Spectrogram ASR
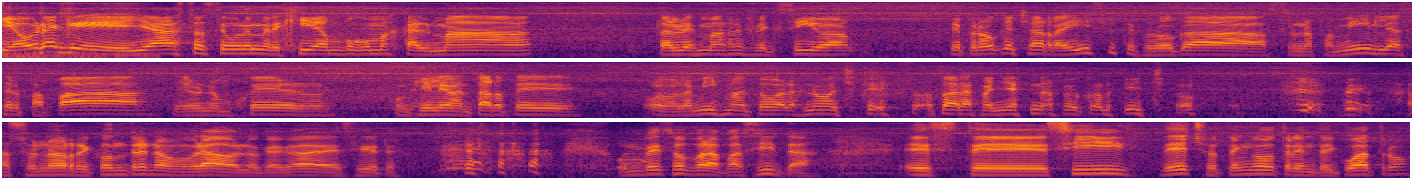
Y ahora que ya estás en una energía un poco más calmada, tal vez más reflexiva, te provoca echar raíces, te provoca hacer una familia, ser papá, tener una mujer con quien levantarte, bueno, la misma todas las noches, o todas las mañanas, mejor dicho. Ha sonado recontra enamorado lo que acaba de decir. Un beso para Pasita. Este, sí, de hecho, tengo 34,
